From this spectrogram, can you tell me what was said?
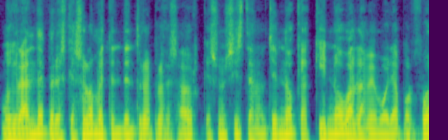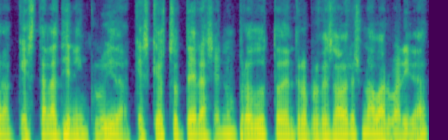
muy grande, pero es que solo meten dentro del procesador, que es un System on Chip, ¿no? Que aquí no va la memoria por fuera, que esta la tiene incluida, que es que 8 teras en un producto dentro del procesador es una barbaridad.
